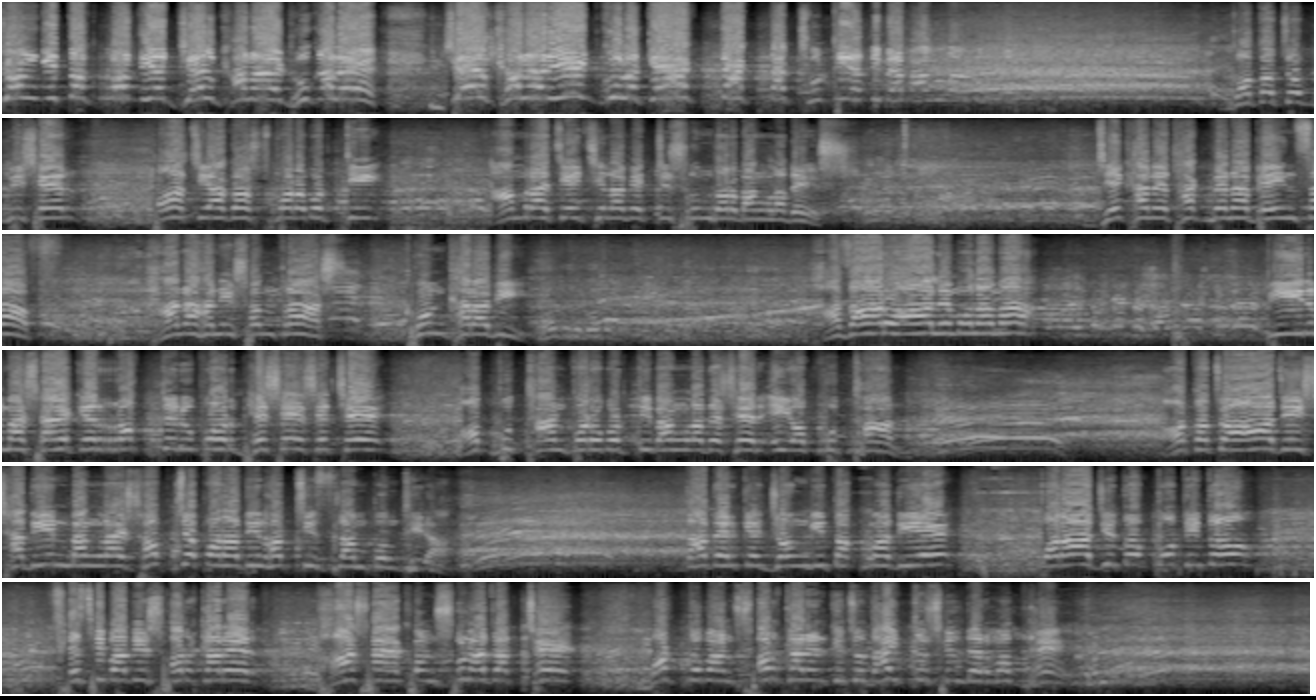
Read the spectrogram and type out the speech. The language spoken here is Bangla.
জঙ্গি তকমা দিয়ে জেলখানায় ঢুকালে জেলখানার ইটগুলোকে একটা একটা ছুটিয়ে দিবে বাংলা গত চব্বিশের পাঁচই আগস্ট পরবর্তী আমরা চেয়েছিলাম একটি সুন্দর বাংলাদেশ। যেখানে থাকবে না বেইনসাফ, হানাহানি সন্ত্রাস, খুন খারাপি। হাজারো আলেম ওলামা পীর মাসায়েকের রক্তের উপর ভেসে এসেছে অভ্যুত্থান পরবর্তী বাংলাদেশের এই অভ্যুত্থান। অথচ আজ এই স্বাধীন বাংলায় সবচেয়ে পরাধীন হচ্ছে ইসলামপন্থীরা। তাদেরকে জঙ্গি তকমা দিয়ে পরাজিত, পতিত ফেসিবাদী সরকারের ভাষা এখন শোনা যাচ্ছে বর্তমান সরকারের কিছু দায়িত্বশীলদের মধ্যে।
